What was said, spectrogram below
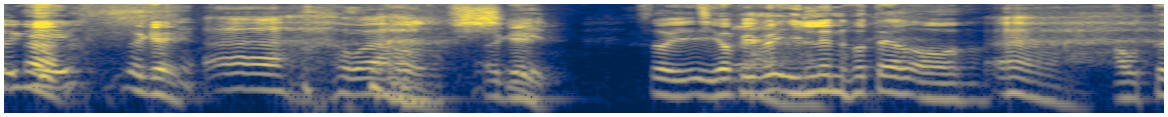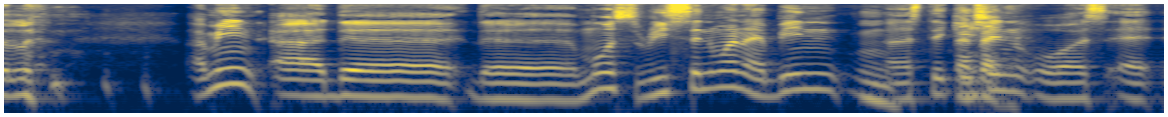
Okay. Okay. Ah, wow. Okay. Shit. So your favorite inland hotel or outerland? I mean, uh, the the most recent one I've been Hmm. uh, staycation was at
